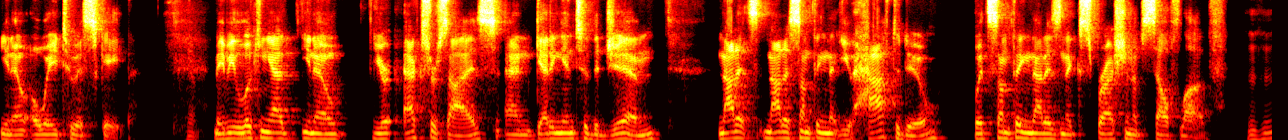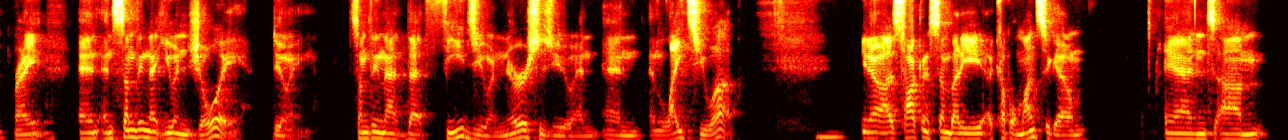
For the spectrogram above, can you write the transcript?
you know, a way to escape. Yep. Maybe looking at, you know, your exercise and getting into the gym not as not as something that you have to do, but something that is an expression of self-love mm-hmm. right and and something that you enjoy doing something that that feeds you and nourishes you and and and lights you up you know i was talking to somebody a couple months ago and um,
